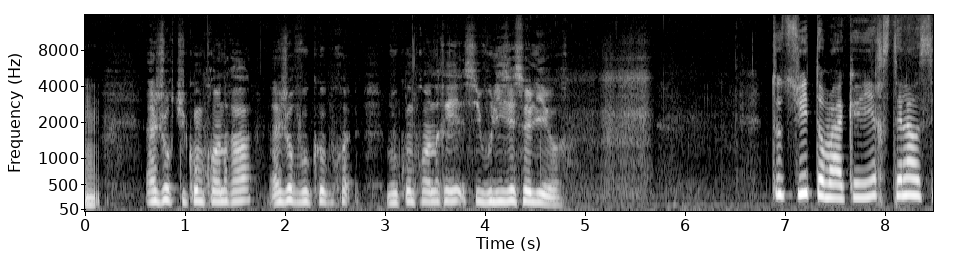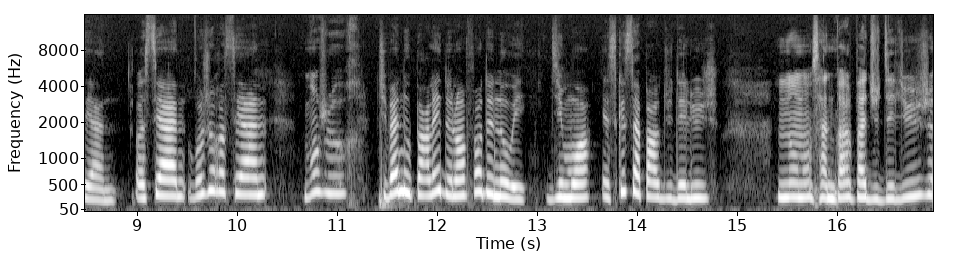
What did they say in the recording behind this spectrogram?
Mm. Un jour tu comprendras, un jour vous, vous comprendrez si vous lisez ce livre. Tout de suite, on va accueillir Stella Océane. Océane, bonjour Océane. Bonjour. Tu vas nous parler de l'enfant de Noé. Dis-moi, est-ce que ça parle du déluge? Non, non, ça ne parle pas du déluge,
